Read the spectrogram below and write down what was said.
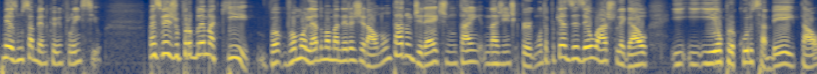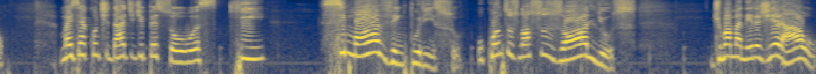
mesmo sabendo que eu influencio. Mas veja, o problema aqui, vamos olhar de uma maneira geral, não está no direct, não está na gente que pergunta, porque às vezes eu acho legal e, e, e eu procuro saber e tal. Mas é a quantidade de pessoas que se movem por isso. O quanto os nossos olhos, de uma maneira geral,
